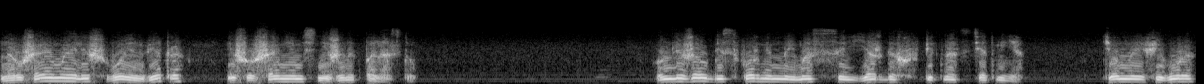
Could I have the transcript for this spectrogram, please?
нарушаемая лишь воем ветра и шуршанием снежинок по насту. Он лежал бесформенной массой ярдах в пятнадцати от меня. Темная фигура,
